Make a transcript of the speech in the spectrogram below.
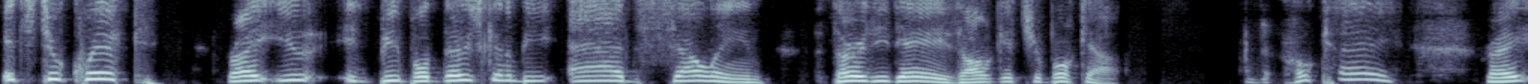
It's too quick, right? You people, there's going to be ads selling 30 days. I'll get your book out. Okay, right?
